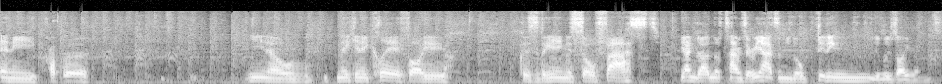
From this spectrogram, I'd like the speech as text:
any proper, you know, making it clear for you. Because the game is so fast, you haven't got enough time to react, and you go, ding, you lose all your rings.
